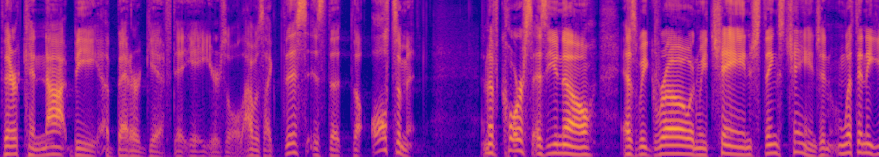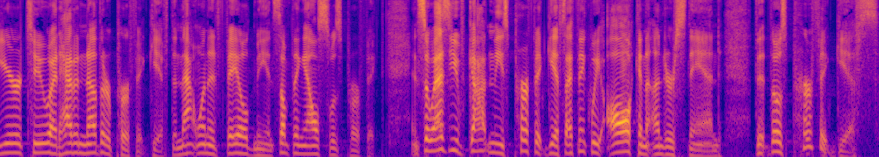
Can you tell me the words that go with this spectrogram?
there cannot be a better gift at eight years old. I was like, this is the, the ultimate and of course, as you know, as we grow and we change, things change. And within a year or two, I'd had another perfect gift, and that one had failed me, and something else was perfect. And so, as you've gotten these perfect gifts, I think we all can understand that those perfect gifts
